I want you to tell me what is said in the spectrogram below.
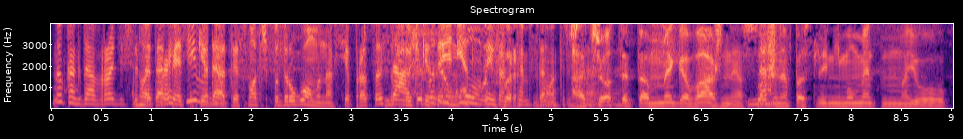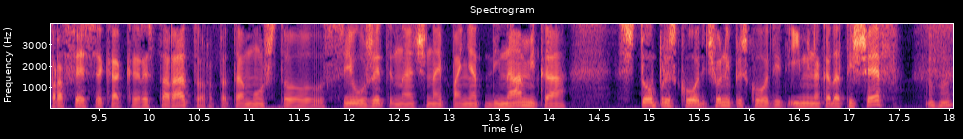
Ну, когда вроде все Но так это красиво. опять-таки, да, ты смотришь по-другому на все процессы да, с точки зрения цифр. Да. Смотришь, Отчет да. это мега важный, особенно да. последний момент мою профессия как ресторатор, потому что все уже ты начинаешь понять динамика, что происходит, что не происходит. Именно когда ты шеф, угу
